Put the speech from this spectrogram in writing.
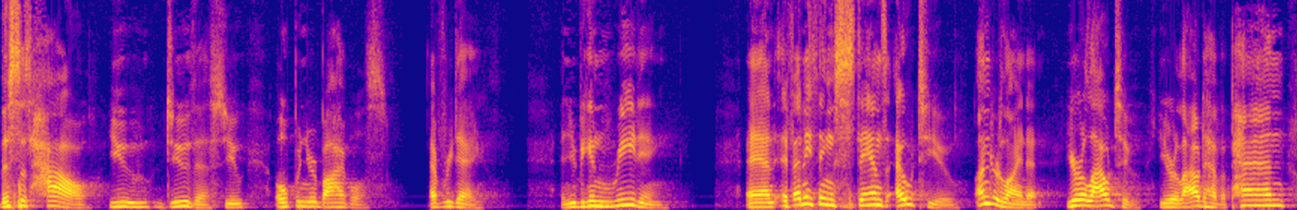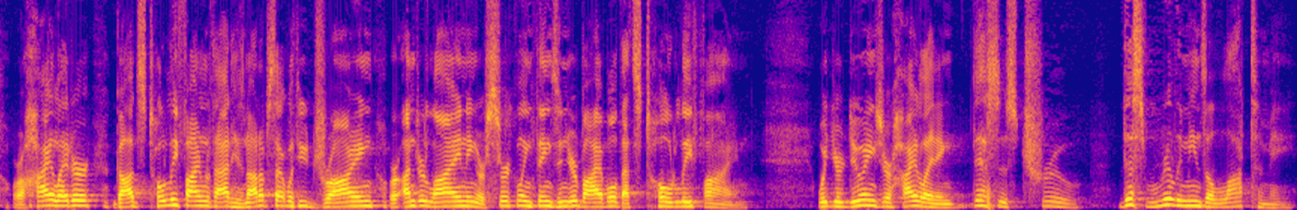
this is how you do this. You open your Bibles every day and you begin reading. And if anything stands out to you, underline it. You're allowed to. You're allowed to have a pen or a highlighter. God's totally fine with that. He's not upset with you drawing or underlining or circling things in your Bible. That's totally fine. What you're doing is you're highlighting this is true. This really means a lot to me.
